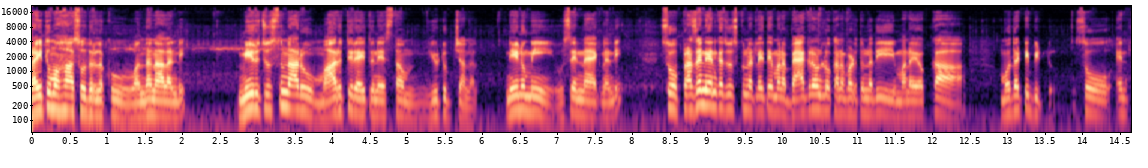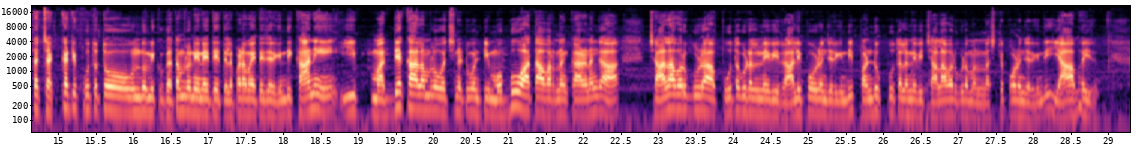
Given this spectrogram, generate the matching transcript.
రైతు మహాసోదరులకు వందనాలండి. మీరు చూస్తున్నారు మారుతి రైతు నేస్తం యూట్యూబ్ ఛానల్. నేను మీ హుసేన్ నాయక్ నండి సో ప్రజెంట్ కనుక చూసుకున్నట్లయితే మన బ్యాక్గ్రౌండ్లో కనబడుతున్నది మన యొక్క మొదటి బిట్టు. సో ఎంత చక్కటి పూతతో ఉందో మీకు గతంలో నేనైతే తెలపడం అయితే జరిగింది. కానీ ఈ మధ్యకాలంలో వచ్చినటువంటి మబ్బు వాతావరణం కారణంగా చాలా వరకు కూడా పూతగుడలు అనేవి రాలిపోవడం జరిగింది. పండు పూతలు అనేవి చాలా వరకు కూడా మనం నష్టపోవడం జరిగింది. యాభై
